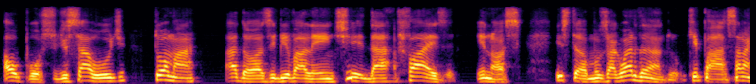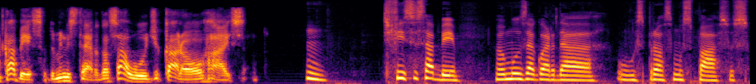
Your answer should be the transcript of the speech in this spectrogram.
ao posto de saúde tomar a dose bivalente da Pfizer. E nós estamos aguardando o que passa na cabeça do Ministério da Saúde, Carol Heissen. Hum, difícil saber. Vamos aguardar os próximos passos.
